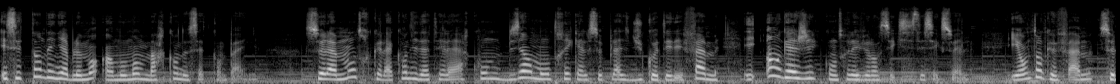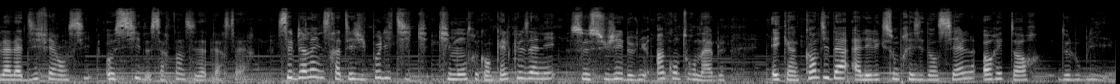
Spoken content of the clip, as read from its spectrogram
et c'est indéniablement un moment marquant de cette campagne. Cela montre que la candidate LR compte bien montrer qu'elle se place du côté des femmes et engagée contre les violences sexistes et sexuelles. Et en tant que femme, cela la différencie aussi de certains de ses adversaires. C'est bien là une stratégie politique qui montre qu'en quelques années, ce sujet est devenu incontournable et qu'un candidat à l'élection présidentielle aurait tort de l'oublier.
